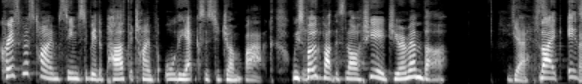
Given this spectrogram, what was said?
Christmas time seems to be the perfect time for all the exes to jump back. We spoke mm-hmm. about this last year. Do you remember? Yes. Like it's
